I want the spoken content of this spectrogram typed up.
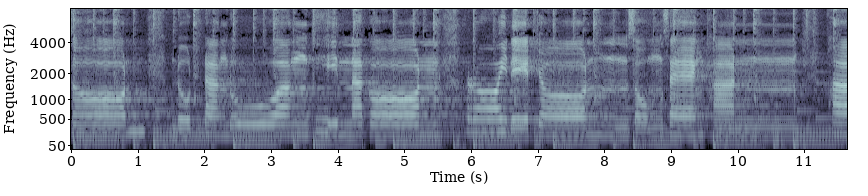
สอนดุดดังดวงพินากร ร้อยเดชจรส่งแสงพันเผา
